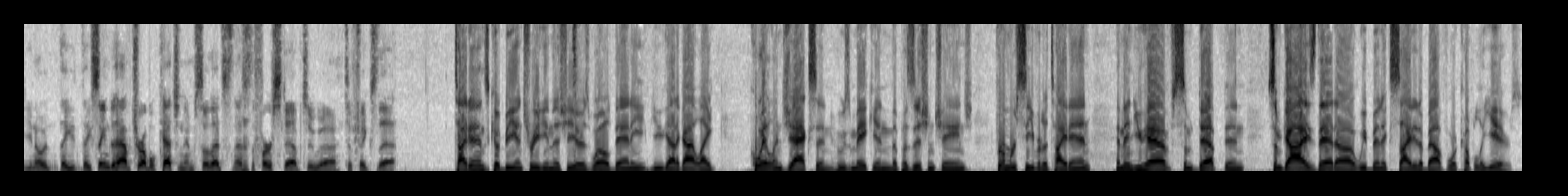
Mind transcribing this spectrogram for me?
you know they, they seem to have trouble catching him. So that's that's the first step to uh, to fix that. Tight ends could be intriguing this year as well, Danny. You got a guy like Koilan Jackson who's making the position change from receiver to tight end, and then you have some depth and some guys that uh, we've been excited about for a couple of years.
